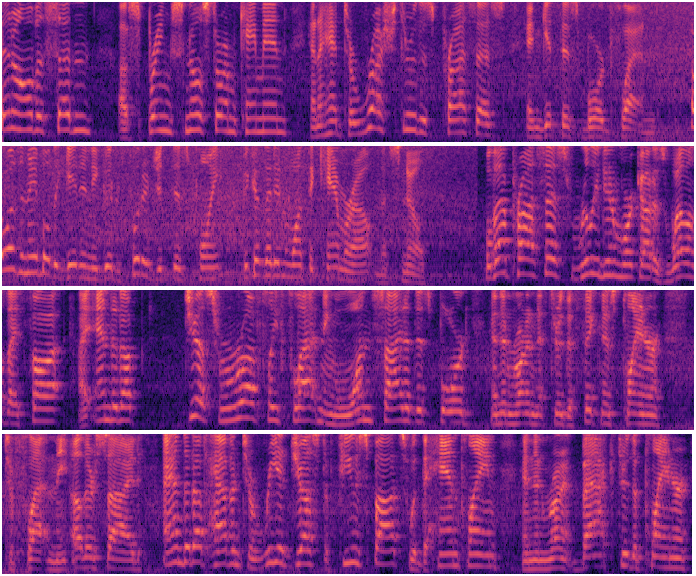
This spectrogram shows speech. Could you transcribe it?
Then all of a sudden, a spring snowstorm came in and I had to rush through this process and get this board flattened. I wasn't able to get any good footage at this point because I didn't want the camera out in the snow. Well, that process really didn't work out as well as I thought. I ended up just roughly flattening one side of this board and then running it through the thickness planer to flatten the other side. I ended up having to readjust a few spots with the hand plane and then run it back through the planer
